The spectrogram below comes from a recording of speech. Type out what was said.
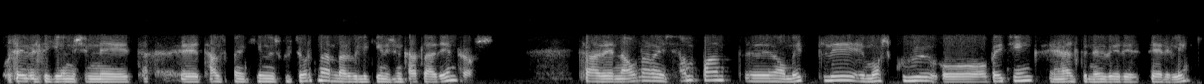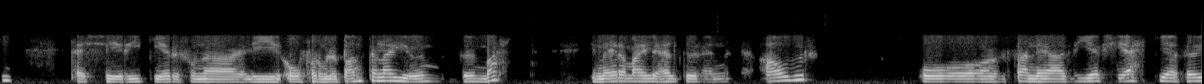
og þeir vildi ekki einu sinni eh, talsmenn kíninsku stjórnarnar vildi ekki einu sinni kalla þetta innráðs. Það er nánara í samband uh, á milli Moskvu og Beijing heldur verið, verið lengi þessi ríki eru svona í óformlu bandalagi um, um margt í meira mæli heldur en áður. Og þannig að ég sé ekki að þau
